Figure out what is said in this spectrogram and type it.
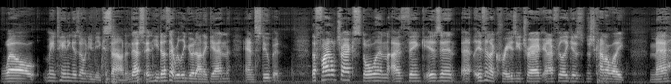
while maintaining his own unique sound, and that's and he does that really good on Again and Stupid. The final track, Stolen, I think isn't uh, isn't a crazy track, and I feel like is just kind of like meh.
